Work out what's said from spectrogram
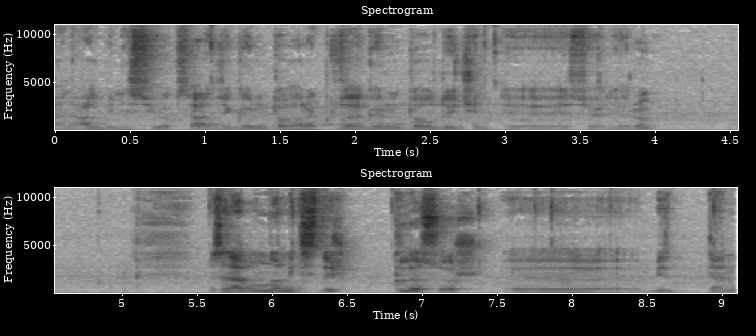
yani albinisi yok. Sadece görüntü olarak güzel görüntü olduğu için e, söylüyorum. Mesela bunların ikisi de klasör. Biz yani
